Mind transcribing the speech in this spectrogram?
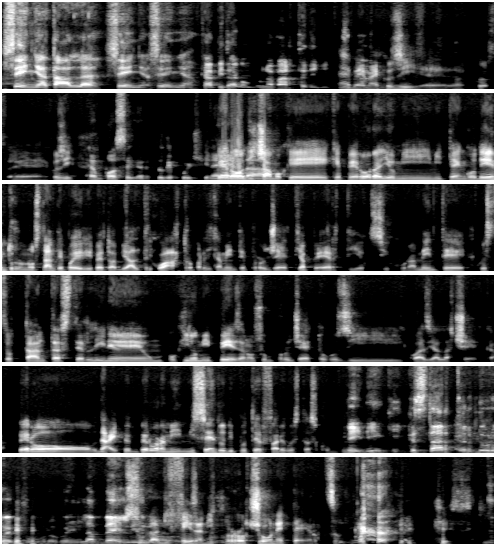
Segna Tal, eh? segna, segna. Capita con buona parte di... Eh beh, ma è così, è, è così. È un po' segreto di Pulcinella. Però diciamo che, che per ora io mi, mi, tengo dentro, nonostante poi, ripeto, abbia altri quattro praticamente progetti aperti. Sicuramente queste 80 sterline un pochino mi pesano su un progetto così quasi alla cieca. Però dai, per, per ora mi, mi, sento di poter fare questa scommessa. Vedi, Kickstarter duro e puro, con i labelli sulla difesa di Procione terzo. che schifo.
